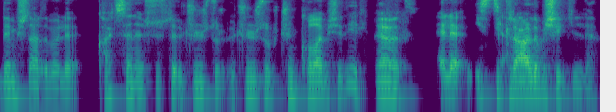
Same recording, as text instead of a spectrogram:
demişlerdi böyle kaç sene üst üste üçüncü tur. Üçüncü tur çünkü kolay bir şey değil. Evet. Hele İstikrarlı bir şekilde.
